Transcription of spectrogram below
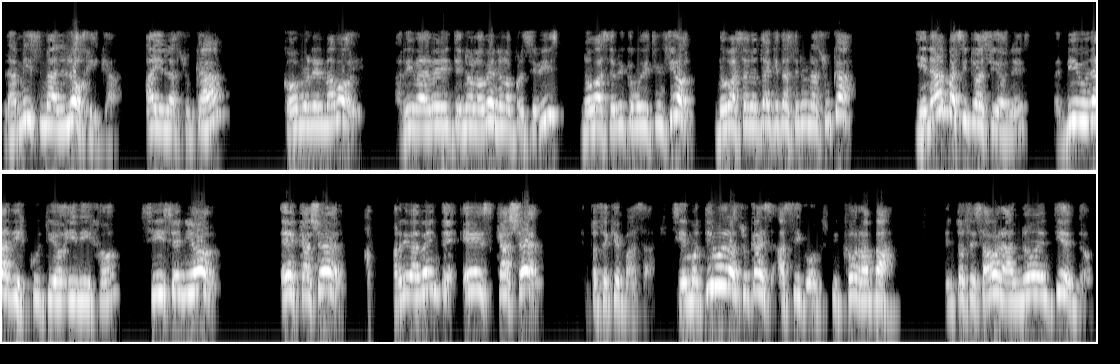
la misma lógica hay en la suka como en el maboy. Arriba de 20 no lo ves, no lo percibís, no va a servir como distinción. No vas a notar que estás en una azúcar. Y en ambas situaciones, Viuda discutió y dijo, sí señor, es kasher. Arriba de 20 es kasher. Entonces, ¿qué pasa? Si el motivo del azúcar es así como explicó Rabá, entonces ahora no entiendo.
